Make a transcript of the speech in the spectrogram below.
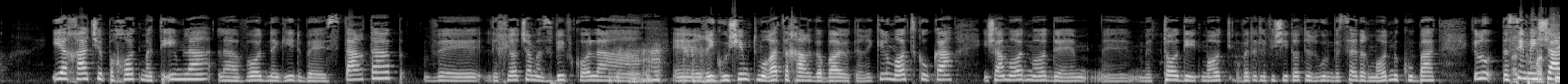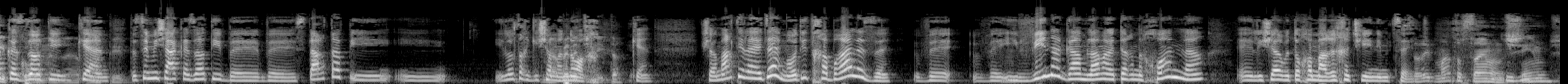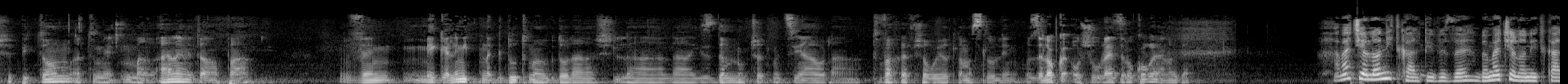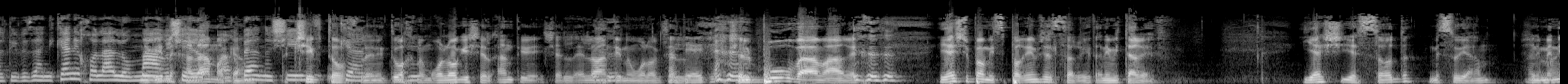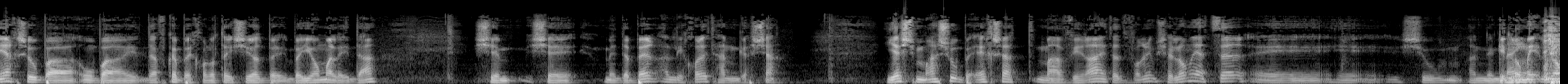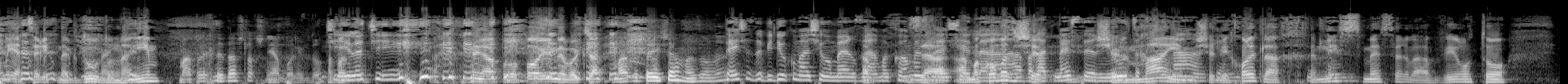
היא אחת שפחות מתאים לה לעבוד נגיד בסטארט-אפ ולחיות שם סביב כל הריגושים תמורת שכר גבוה יותר. היא כאילו מאוד זקוקה, אישה מאוד מאוד אה, אה, מתודית, מאוד עובדת לפי שיטות ארגון בסדר, מאוד מקובעת. כאילו, תשים אישה כזאתי, כן. תשים אישה כזאתי בסטארט-אפ, היא, היא, היא לא תרגיש שם נוח. שליטה. כן. כשאמרתי לה את זה, מאוד התחברה לזה, ו- והיא הבינה גם למה יותר נכון לה אה, להישאר בתוך המערכת שהיא נמצאת. שרית, מה את עושה עם אנשים שפתאום את מראה להם את המפה והם מגלים התנגדות מאוד גדולה לש- ל- להזדמנות שאת מציעה או לטווח האפשרויות למסלולים? זה לא או שאולי זה לא קורה, אני לא יודע. האמת שלא נתקלתי בזה, באמת שלא נתקלתי בזה. אני כן יכולה לומר שהרבה אנשים... תקשיב טוב כן. לניתוח נומרולוגי של אנטי, של לא אנטי נומרולוג, של-? של בור ועם הארץ. יש במספרים של שרית, אני מתערב, יש יסוד מסוים, אני? מניח שהוא ב- הוא ב- דווקא ביכולות האישיות ב- ביום הלידה, ש- שמדבר על יכולת הנגשה. יש משהו באיך שאת מעבירה את הדברים שלא מייצר, אה, אה, שהוא, אני אגיד, לא. מי- לא מייצר התנגדות או נעים. מה התאריך לידה שלך? שנייה, בוא נבדוק. תשיעי לתשיעי. אפרופו, הנה בבקשה. מה זה תשע? מה זה אומר? תשע זה בדיוק מה שהוא אומר, זה המקום זה הזה של המקום הזה של- העברת מסר, של ייעוץ, מים, הכוונה. של כן. יכולת להכניס מסר, להעביר אותו,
